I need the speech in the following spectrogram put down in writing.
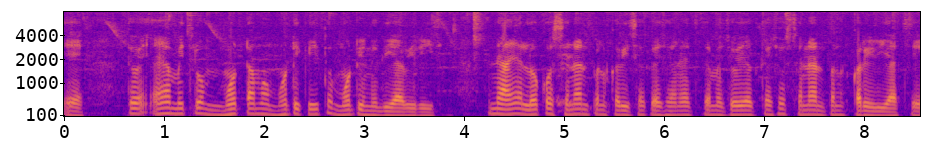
એ. તો અહીંયા મિત્રો, મોટામાં મોટી કહીએ તો મોટી નદી આવી રહી છે. અને અહીંયા લોકો સ્નાન પણ કરી શકે છે અને તમે જોઈ શકતા છો સ્નાન પણ કરી રહ્યા છે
